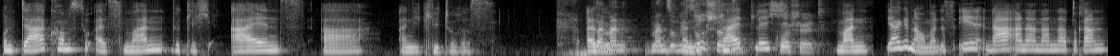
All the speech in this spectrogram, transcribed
Und da kommst du als Mann wirklich 1A an die Klitoris. Also, Weil man, man sowieso man schon zeitlich, so kuschelt. Man, ja genau, man ist eh nah aneinander dran.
